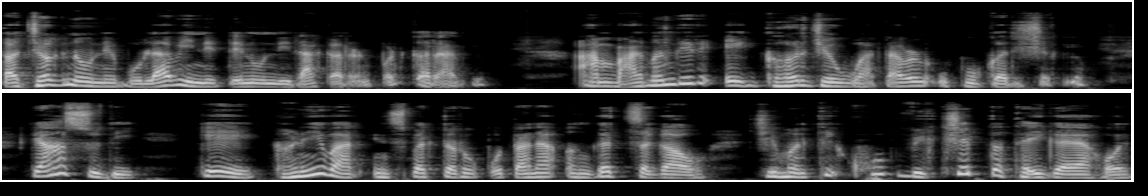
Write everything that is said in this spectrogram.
તજજ્ઞોને બોલાવીને તેનું નિરાકરણ પણ કરાવ્યું. આમ બાળ મંદિર એક ઘર જેવું વાતાવરણ ઊભું કરી શક્યું. ત્યાં સુધી કે ઘણીવાર ઇન્સ્પેક્ટરો પોતાના અંગત સગાઓ જે મનથી ખૂબ વિક્ષિપ્ત થઈ ગયા હોય,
